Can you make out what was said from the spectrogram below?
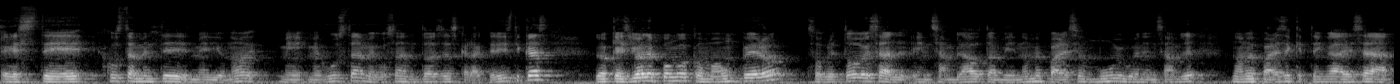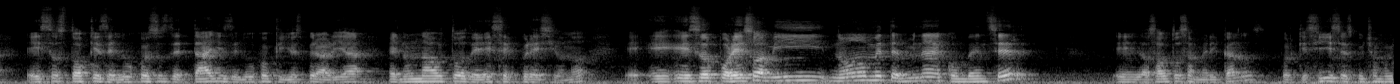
este, justamente en medio, ¿no? Me, me gusta, me gustan todas esas características. Lo que yo le pongo como un pero, sobre todo es al ensamblado también. No me parece un muy buen ensamble. No me parece que tenga esa, esos toques de lujo, esos detalles de lujo que yo esperaría en un auto de ese precio, ¿no? Eh, eh, eso, por eso a mí no me termina de convencer eh, los autos americanos, porque sí se escucha muy...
